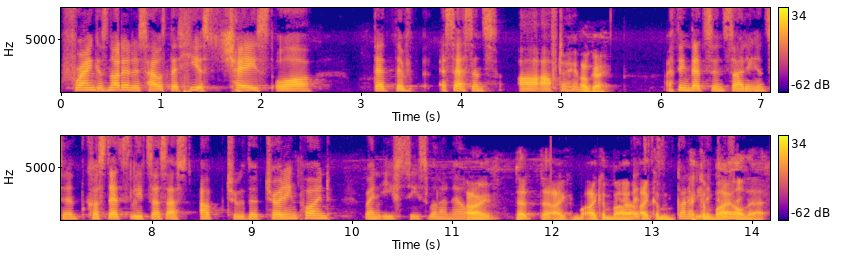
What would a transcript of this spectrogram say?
Frank is not at his house, that he is chased, or that the assassins are after him. okay. I think that's the inciting incident because that leads us, us up to the turning point when Eve sees Villanelle. all right that, that I can I can buy I can gonna I can buy all cliffhanger. that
